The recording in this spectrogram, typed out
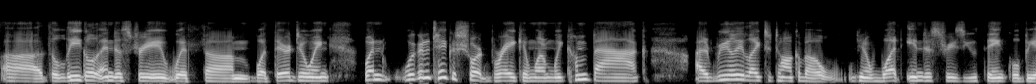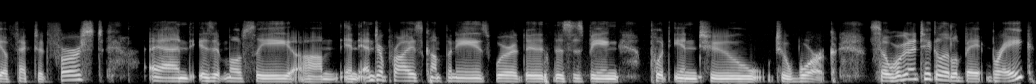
uh, the legal industry with um, what they're doing. When we're going to take a short break, and when we come back, I'd really like to talk about you know what industries you think will be affected first, and is it mostly um, in enterprise companies where the, this is being put into to work? So we're going to take a little ba- break,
